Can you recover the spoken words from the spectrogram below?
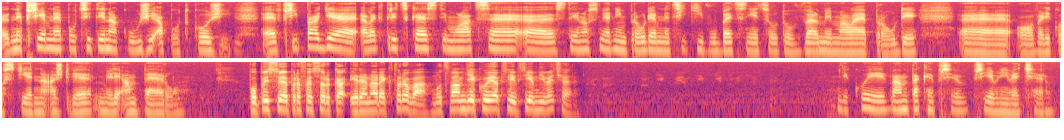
nepříjemné pocity na kůži a podkoží. V případě elektrické stimulace eh, stejnosměrným proudem necítí vůbec nic, jsou to velmi malé proudy eh, o velikosti 1 až 2 mA. Popisuje profesorka Irena Rektorová. Moc vám děkuji a přeji příjemný večer. Děkuji, vám také příjemný večer.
